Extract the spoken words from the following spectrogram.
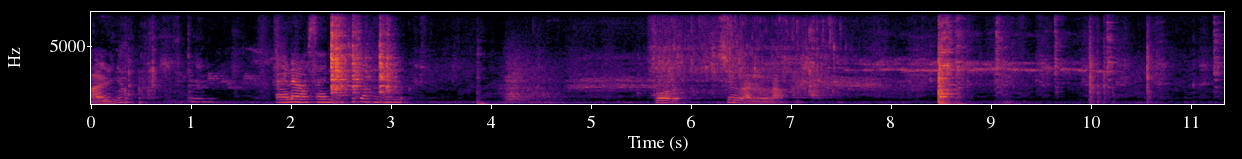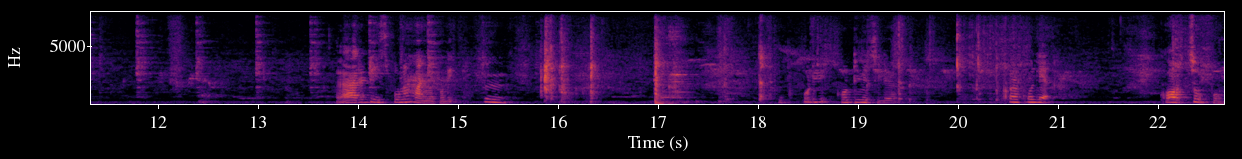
കഴിഞ്ഞു. അങ്ങനെ അവസാനിപ്പിച്ച് ചക്കക്കുരു. കുറച്ച് വെള്ളം. അര ടീസ്പൂണ് മഞ്ഞൾപ്പൊടി. ഉപ്പൊടി കൊട്ടി വെച്ചില്ല? കുഴപ്പമില്ല. കുറച്ച് ഉപ്പും.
